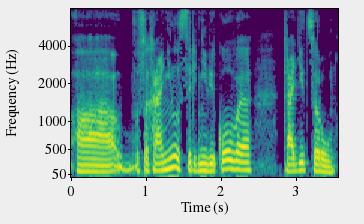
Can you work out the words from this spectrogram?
а, сохранилась средневековая традиция рун.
